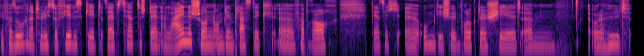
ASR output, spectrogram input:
Wir versuchen natürlich so viel wie es geht selbst herzustellen, alleine schon um den Plastikverbrauch, äh, der sich äh, um die schönen Produkte schält, ähm, oder hüllt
